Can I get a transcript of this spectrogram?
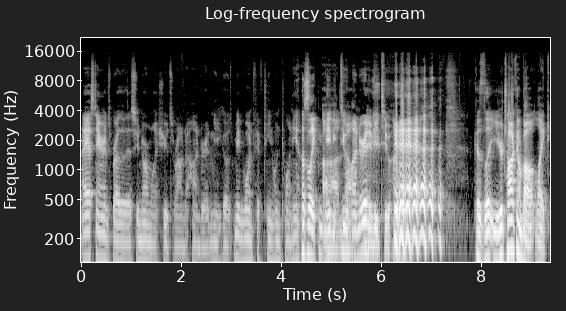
I asked Aaron's brother this, who normally shoots around 100, and he goes, maybe 115, 120. I was like, maybe Uh, no, 200. maybe 200. Because you're talking about like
